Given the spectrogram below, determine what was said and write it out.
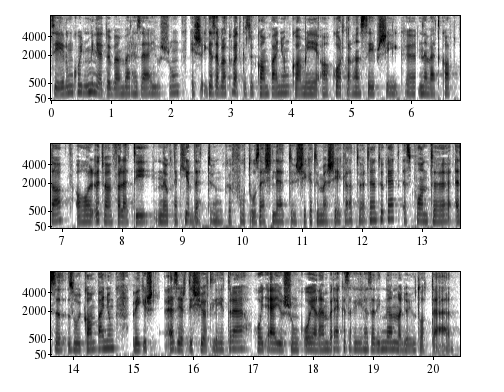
célunk, hogy minél több emberhez eljussunk, és igazából a következő kampányunk, ami a Kortalan Szépség nevet kapta, ahol 50 feletti nőknek hirdettünk fotózási lehetőséget, hogy meséljék el a történetüket. Ez pont ez az új kampányunk, végülis ezért is jött létre, hogy eljussunk olyan emberekhez, akikhez eddig nem nagyon jutott el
